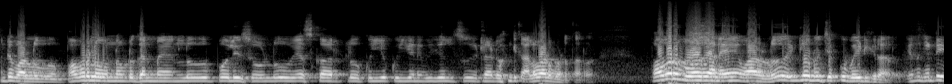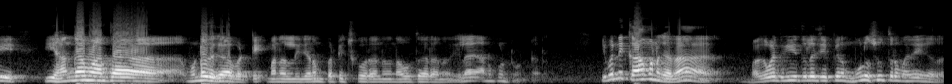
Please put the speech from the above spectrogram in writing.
అంటే వాళ్ళు పవర్లో ఉన్నప్పుడు గన్మ్యాన్లు పోలీసు వాళ్ళు ఎస్కార్ట్లు కుయ్యి కుయ్యని విజిల్స్ ఇట్లాంటివంటికి అలవాటు పడతారు. పవర్ పోగానే వాళ్ళు ఇంట్లో నుంచి ఎక్కువ బయటికి రారు. ఎందుకంటే ఈ- ఈ హంగామా అంతా ఉండదు కాబట్టి మనల్ని జనం పట్టించుకోరను నవ్వుతారను ఇలా అనుకుంటూ ఉంటారు. ఇవన్నీ కామన్ కదా. భగవద్గీతలో చెప్పిన మూల సూత్రం అదే కదా.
